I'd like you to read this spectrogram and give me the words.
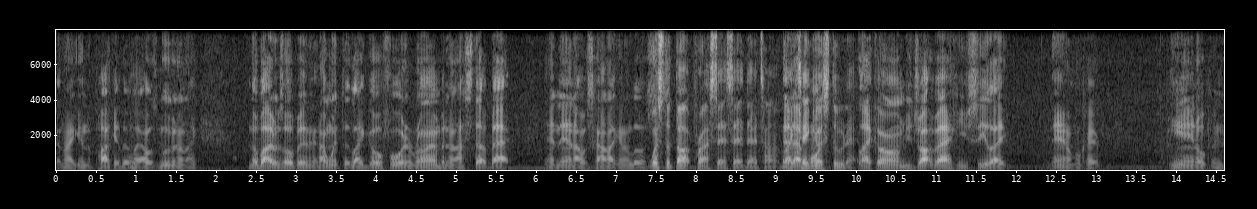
and like in the pocket though. Like I was moving and like nobody was open, and I went to like go forward and run, but then I stepped back, and then I was kind of like in a little. What's the thought process at that time? At Like, that take point, us through that. Like um, you drop back and you see like, damn, okay, he ain't open,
